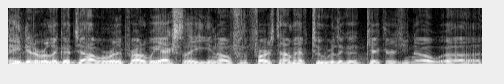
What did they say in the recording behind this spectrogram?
he did a really good job. We're really proud. of We actually, you know, for the first time, have two really good kickers. You know, uh,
